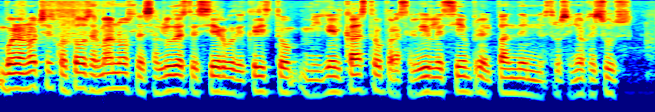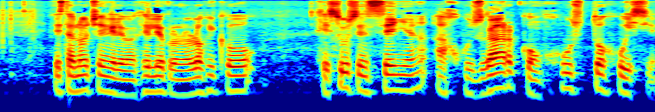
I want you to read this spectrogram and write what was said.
Buenas noches con todos hermanos, les saluda este siervo de Cristo Miguel Castro para servirles siempre el pan de nuestro Señor Jesús. Esta noche en el Evangelio cronológico Jesús enseña a juzgar con justo juicio.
